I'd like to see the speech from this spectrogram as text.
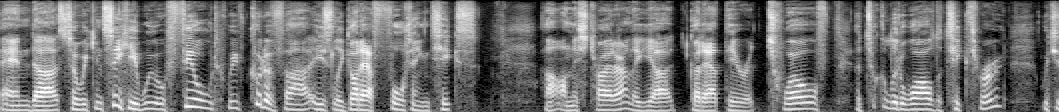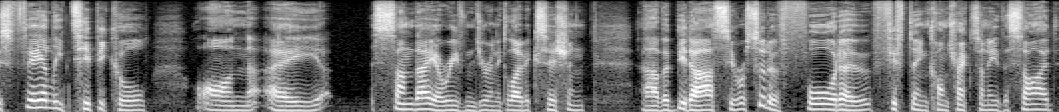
And uh, so we can see here we were filled. We could have uh, easily got our 14 ticks on this trade I only uh, got out there at 12 it took a little while to tick through which is fairly typical on a Sunday or even during the Globex session uh, the bid ask there are sort of 4 to 15 contracts on either side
